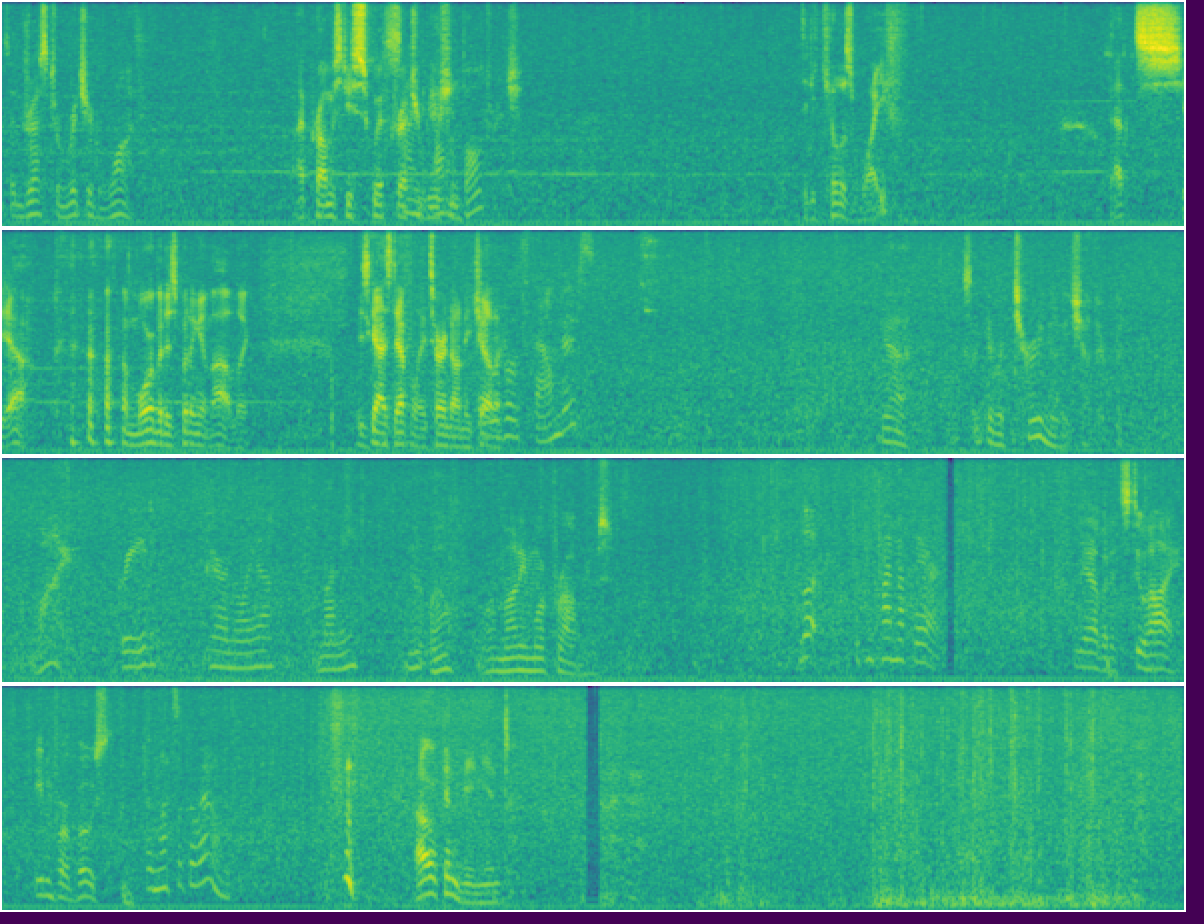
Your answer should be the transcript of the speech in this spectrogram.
It's addressed to Richard Watt. I promised you swift Signed retribution. Adam Baldridge. Did he kill his wife? That's yeah. Morbid is putting it mildly. These guys definitely turned on each They were other. both founders? Yeah, looks like they were turning on each other, but why? Greed, paranoia, money. Yeah, well, more money, more problems. Look, we can climb up there. Yeah, but it's too high, even for a boost. Then let's look around. How convenient.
